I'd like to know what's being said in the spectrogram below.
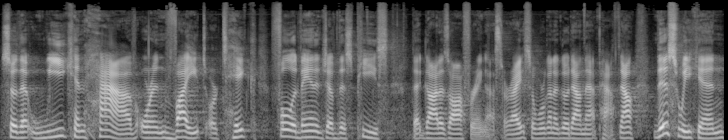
so that we can have or invite or take full advantage of this peace that God is offering us, all right? So we're going to go down that path. Now, this weekend,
